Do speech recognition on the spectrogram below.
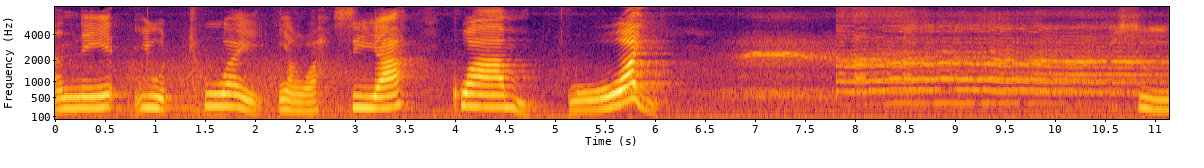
อันนี้หยุดช่วยอย่างวะ เสีย ความ โอ้ย เสือ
